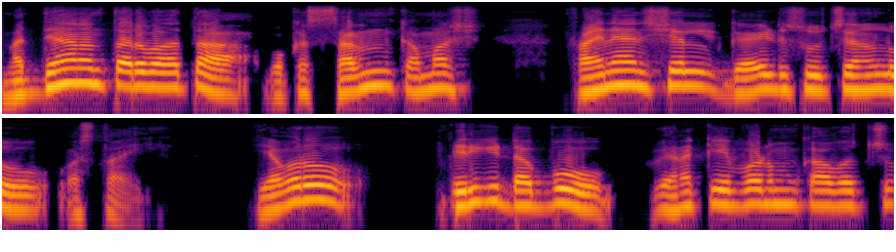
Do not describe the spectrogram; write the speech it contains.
మధ్యాహ్నం తర్వాత ఒక సడన్ కమర్ష్ ఫైనాన్షియల్ గైడ్ సూచనలు వస్తాయి ఎవరో తిరిగి డబ్బు వెనక్కి ఇవ్వడం కావచ్చు.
